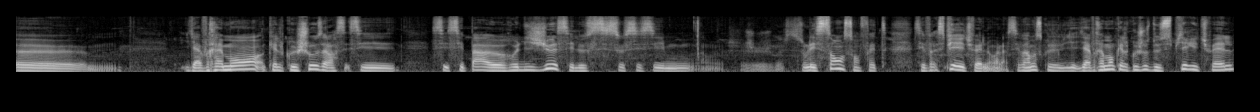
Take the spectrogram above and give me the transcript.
euh, il y a vraiment quelque chose. Alors, c'est c'est pas religieux, c'est le, c'est, ce sont les sens en fait. C'est spirituel, voilà. C'est vraiment ce que, il y a vraiment quelque chose de spirituel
